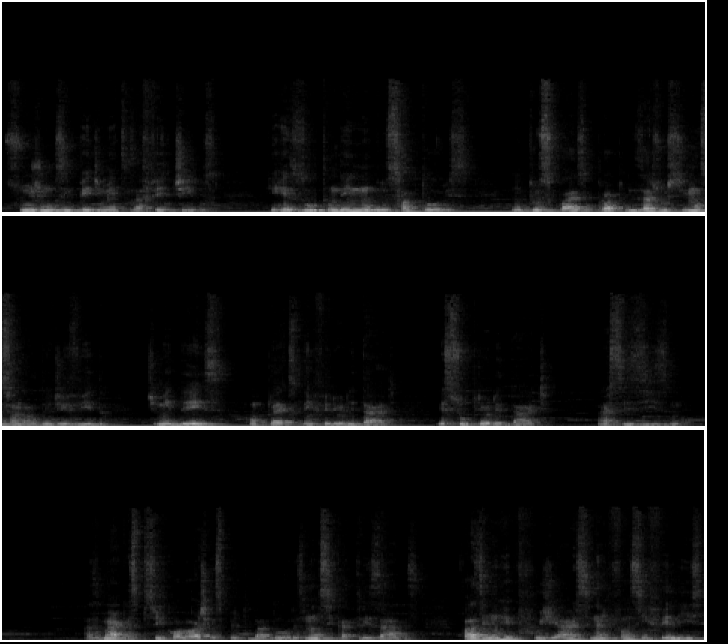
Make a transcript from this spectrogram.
Surgem os impedimentos afetivos, que resultam de inúmeros fatores, entre os quais o próprio desajuste emocional do indivíduo, timidez, complexo de inferioridade, de superioridade, narcisismo. As marcas psicológicas perturbadoras não cicatrizadas fazem-no refugiar-se na infância infeliz,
